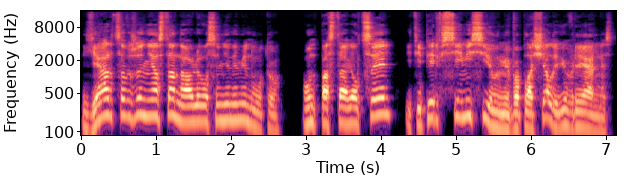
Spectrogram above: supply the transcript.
Ярцев же не останавливался ни на минуту. Он поставил цель и теперь всеми силами воплощал ее в реальность.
